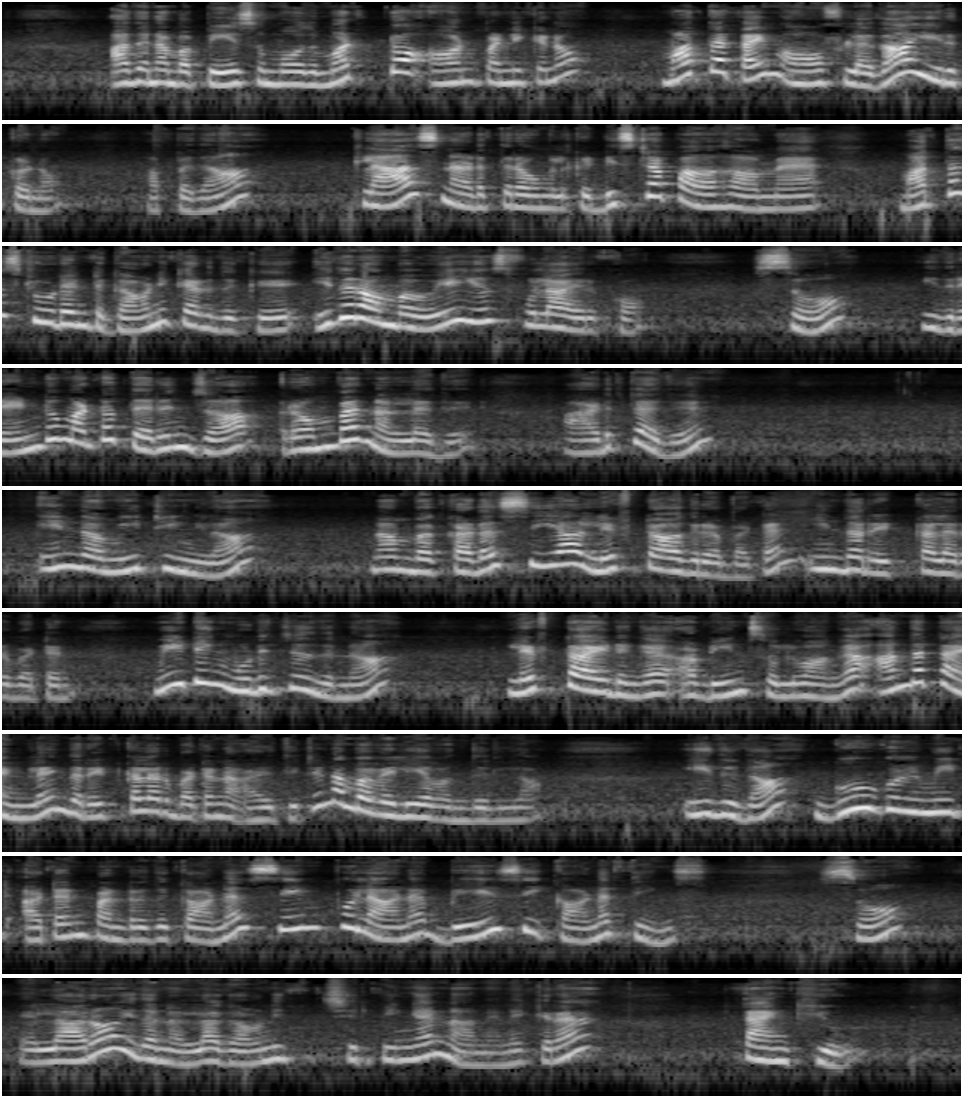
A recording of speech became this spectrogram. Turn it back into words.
அதை நம்ம பேசும்போது மட்டும் ஆன் பண்ணிக்கணும். மற்ற டைம் ஆஃபில் தான் இருக்கணும். அப்போ தான் கிளாஸ் நடத்துகிறவங்களுக்கு டிஸ்டர்ப் ஆகாமல் மற்ற ஸ்டூடெண்ட் கவனிக்கிறதுக்கு இது ரொம்பவே யூஸ்ஃபுல்லாக இருக்கும். ஸோ இது ரெண்டு மட்டும் தெரிஞ்சால் ரொம்ப நல்லது. அடுத்தது இந்த மீட்டிங்கில் நம்ம கடைசியாக லெஃப்ட் ஆகிற பட்டன் இந்த ரெட் கலர் பட்டன் மீட்டிங் முடிஞ்சதுன்னா லெஃப்ட் ஆகிடுங்க அப்படின்னு சொல்லுவாங்க. அந்த டைமில் இந்த ரெட் கலர் பட்டனை அழுத்திட்டு நம்ம வெளியே வந்துடலாம். இதுதான் கூகுள் மீட் அட்டன் பண்ணுறதுக்கான சிம்பிளான பேசிக்கான திங்ஸ் ஸோ எல்லாரும் இதை நல்லா கவனிச்சிருப்பீங்கன்னு நான் நினைக்கிறேன். தேங்க்யூ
